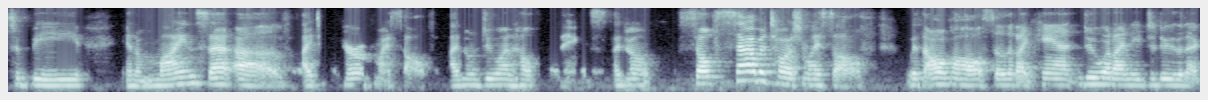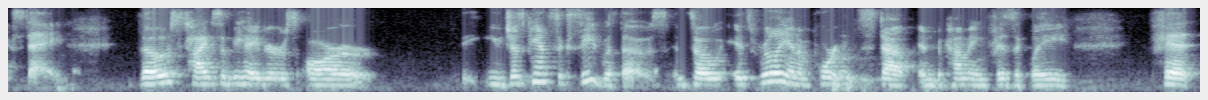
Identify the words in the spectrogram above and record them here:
to be in a mindset of I take care of myself. I don't do unhealthy things. I don't self sabotage myself with alcohol so that I can't do what I need to do the next day. Those types of behaviors are, you just can't succeed with those. And so it's really an important step in becoming physically fit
